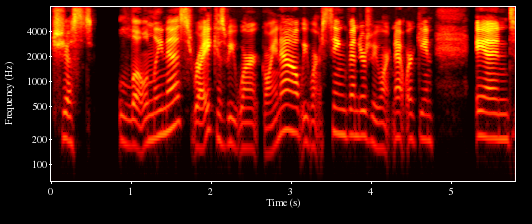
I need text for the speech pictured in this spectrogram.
just loneliness right? Because we weren't going out we weren't seeing vendors we weren't networking and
